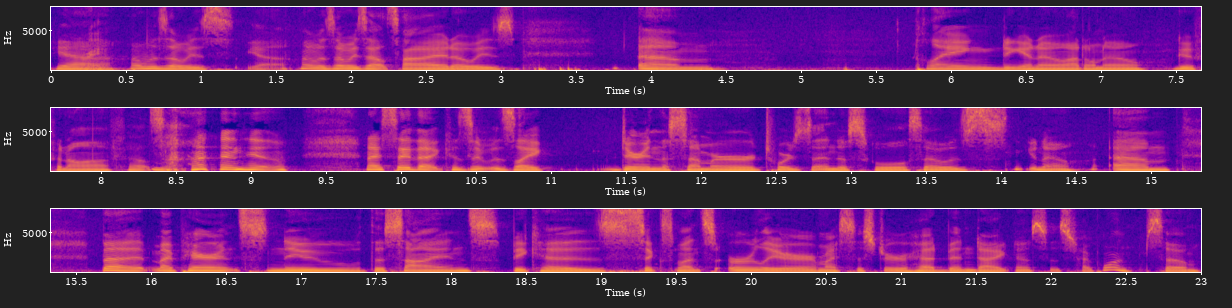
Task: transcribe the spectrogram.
yeah. Right. I was always yeah. I was always outside, always um playing, you know, I don't know, goofing off outside. And I say that cuz it was like during the summer towards the end of school, so it was, you know, um but my parents knew the signs because 6 months earlier my sister had been diagnosed as type 1. So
